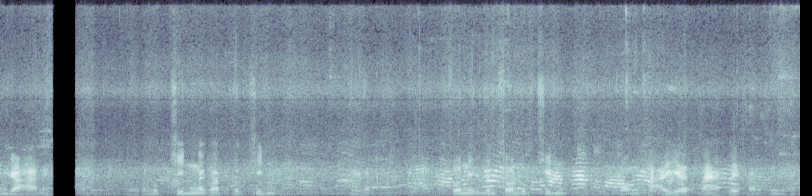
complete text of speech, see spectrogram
นยานะลูกชิ้นนะครับ ลูกชิ้นนี่ครับ โซนนี้เป็นโซนลูกชิ้นของขายเยอะมากเลยครับนี่ครับ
